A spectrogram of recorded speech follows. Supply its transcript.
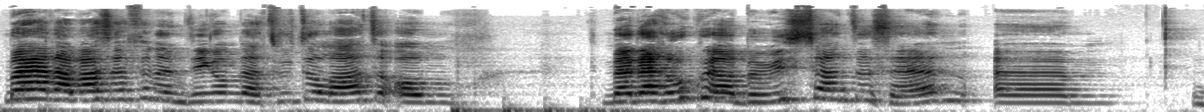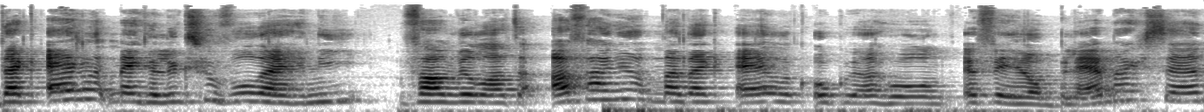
maar ja, dat was even een ding om dat toe te laten om maar daar ook wel bewust van te zijn ehm, dat ik eigenlijk mijn geluksgevoel daar niet van wil laten afhangen, maar dat ik eigenlijk ook wel gewoon even heel blij mag zijn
